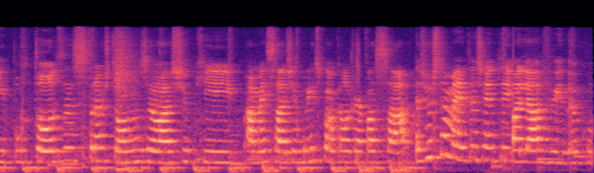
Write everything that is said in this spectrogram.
e por todos esses transtornos, eu acho que a mensagem principal que ela quer passar é justamente a gente olhar a vida com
